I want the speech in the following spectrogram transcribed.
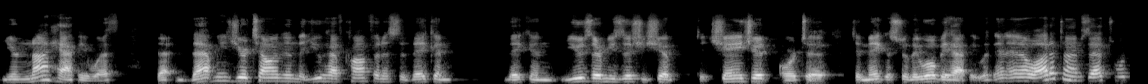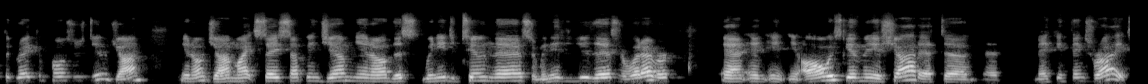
you're not happy with, that, that means you're telling them that you have confidence that they can they can use their musicianship to change it or to to make it so they will be happy with and, and a lot of times that's what the great composers do. John you know john might say something jim you know this we need to tune this or we need to do this or whatever. And and, and you always give me a shot at, uh, at making things right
